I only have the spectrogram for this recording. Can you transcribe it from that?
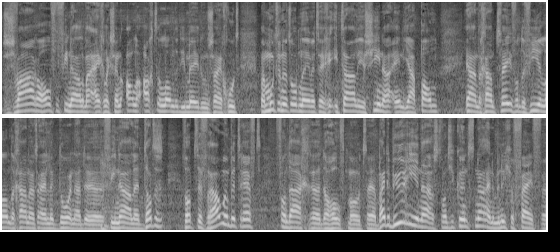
zware halve finale... maar eigenlijk zijn alle achterlanden die meedoen zijn goed. Maar moeten het opnemen tegen Italië, China en Japan. Ja, en dan gaan twee van de vier landen gaan uiteindelijk door naar de finale. Dat is wat de vrouwen betreft vandaag uh, de hoofdmoot. Uh, bij de buren hiernaast, want je kunt nou, in een minuutje of vijf... Uh,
